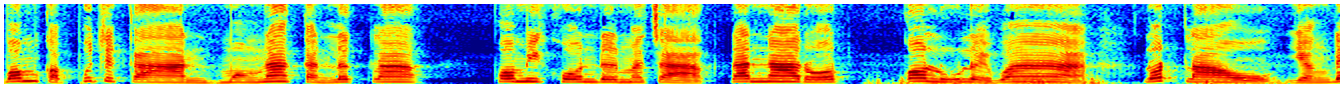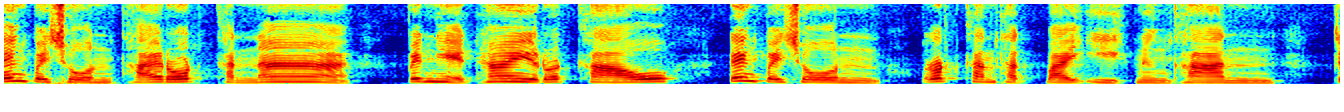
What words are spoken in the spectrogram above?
บอมกับผู้จัดการมองหน้ากันเลิกลาก พอมีคนเดินมาจากด้านหน้ารถ ก็รู้เลยว่า รถเรายังเด้งไปชนท้ายรถคันหน้า เป็นเหตุให้รถเขาเด้งไปชน รถคันถัดไปอีกหนึ่งคัน ใจ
